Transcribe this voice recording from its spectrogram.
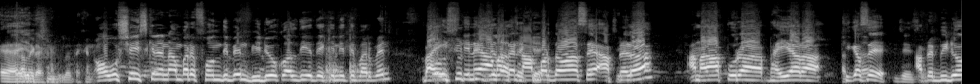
দেখেন। অবশ্যই স্ক্রিনে নাম্বারে ফোন দিবেন ভিডিও কল দিয়ে দেখে নিতে পারবেন। 64 স্ক্রিনে আমাদের নাম্বার দেওয়া আছে আপনারা আমার আপুরা ভাইয়ারা ঠিক আচ্ছা, আছে। আপনি ভিডিও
